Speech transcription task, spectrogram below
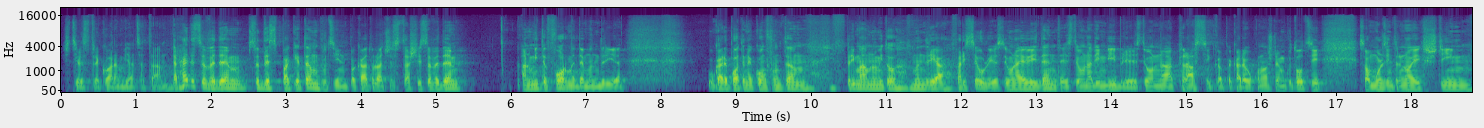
și ți-l strecoară în viața ta. Dar haideți să vedem, să despachetăm puțin păcatul acesta și să vedem anumite forme de mândrie cu care poate ne confruntăm. Prima am numit-o mândria fariseului. Este una evidentă, este una din Biblie, este una clasică pe care o cunoaștem cu toții sau mulți dintre noi știm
